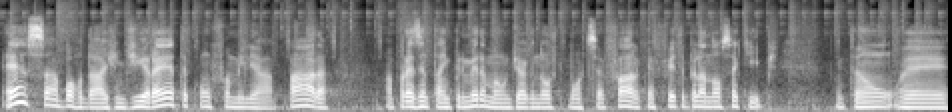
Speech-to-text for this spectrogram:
Essa abordagem direta com o familiar para apresentar em primeira mão o diagnóstico morticefálico é feita pela nossa equipe. Então, é,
